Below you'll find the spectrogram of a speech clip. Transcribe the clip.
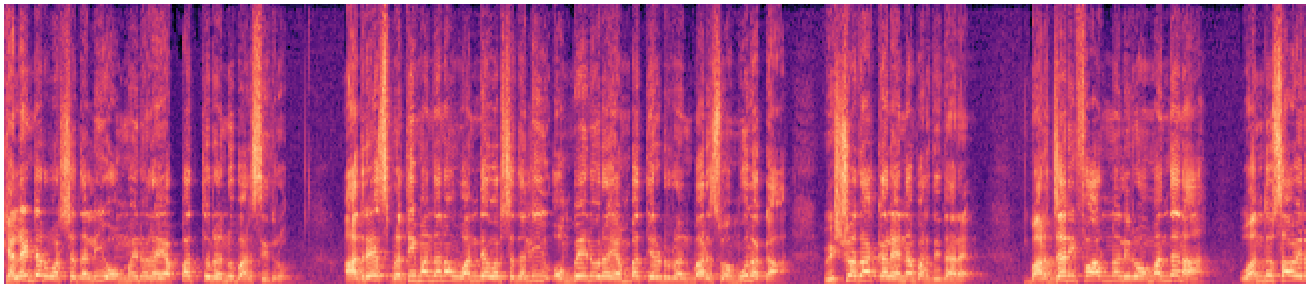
ಕ್ಯಾಲೆಂಡರ್ ವರ್ಷದಲ್ಲಿ ಒಂಬೈನೂರ ಎಪ್ಪತ್ತು ರನ್ನು ಬಾರಿಸಿದರು. ಆದರೆ ಸ್ಮೃತಿ ಮಂದನ ಒಂದೇ ವರ್ಷದಲ್ಲಿ ಒಂಬೈನೂರ ಎಂಬತ್ತೆರಡು ರನ್ ಬಾರಿಸುವ ಮೂಲಕ ವಿಶ್ವ ದಾಖಲೆಯನ್ನು ಬರೆದಿದ್ದಾರೆ. ಭರ್ಜರಿ ಫಾರ್ಮ್ನಲ್ಲಿರುವ ಮಂದನ ಒಂದು ಸಾವಿರ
